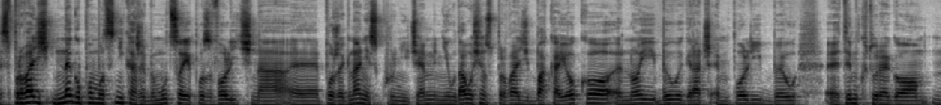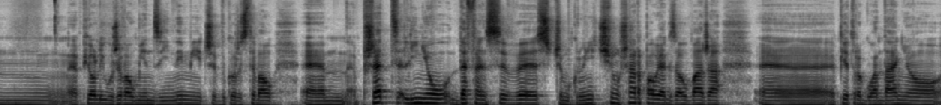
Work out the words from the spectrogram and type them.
sprowadzić innego pomocnika, żeby móc sobie pozwolić na e, pożegnanie z Kruniciem. Nie udało się sprowadzić Bakayoko, no i były gracz Empoli był e, tym, którego mm, Pioli używał między innymi, czy wykorzystywał przed linią defensywy, z czym Krunic się szarpał, jak zauważa Pietro Guandagno,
